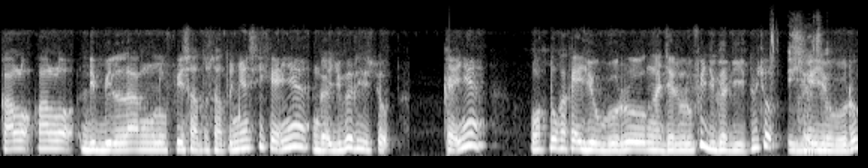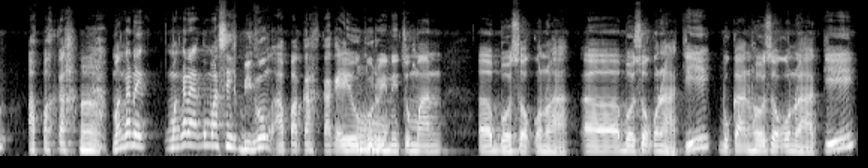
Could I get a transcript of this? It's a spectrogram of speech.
Kalau kalau dibilang Luffy satu-satunya sih kayaknya nggak juga sih, Cuk. Kayaknya waktu kakek Yogoro ngajarin Luffy juga gitu, Cuk. Iya, kakek. Yogoro. Apakah Hah. makanya makanya aku masih bingung apakah kakek Hyogoro ini cuman eh, Bosoku no Haki, Bosoku no Haki bukan Hosoku no Haki.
